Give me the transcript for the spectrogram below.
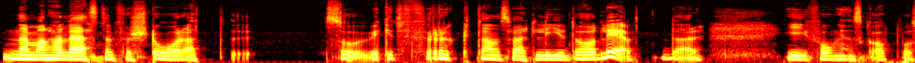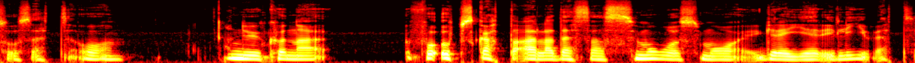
när man har läst den, förstår att så vilket fruktansvärt liv du har levt där i fångenskap på så sätt. Och nu kunna få uppskatta alla dessa små, små grejer i livet.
